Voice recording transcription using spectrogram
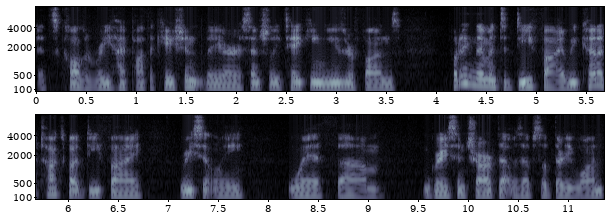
it's called a rehypothecation. They are essentially taking user funds putting them into DeFi. We kind of talked about DeFi recently with um, Grayson Sharp. That was episode 31.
